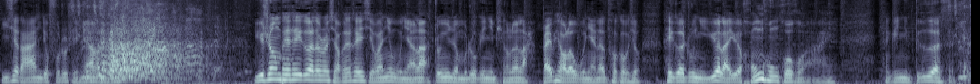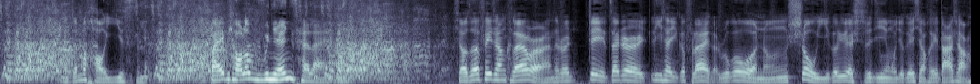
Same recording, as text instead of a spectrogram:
一切答案就浮出水面了。余生陪黑哥他说：“小黑黑喜欢你五年了，终于忍不住给你评论了。白嫖了五年的脱口秀，黑哥祝你越来越红红火火。”哎。想给你嘚瑟，你怎么好意思呢？白嫖了五年你才来。小泽非常 clever 啊，他说这在这儿立下一个 flag，如果我能瘦一个月十斤，我就给小黑打赏。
